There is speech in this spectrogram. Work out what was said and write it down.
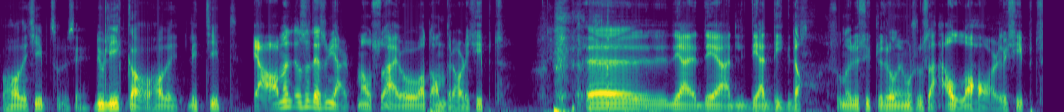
og ha det kjipt, som du sier. Du liker å ha det litt kjipt? Ja, men altså, det som hjelper meg også, er jo at andre har det kjipt. uh, det, er, det, er, det, er, digg, da. Så når du sykler Trondheim-Oslo, så er alle har det jo kjipt.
